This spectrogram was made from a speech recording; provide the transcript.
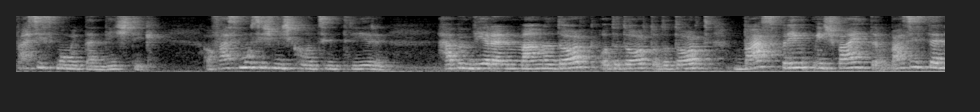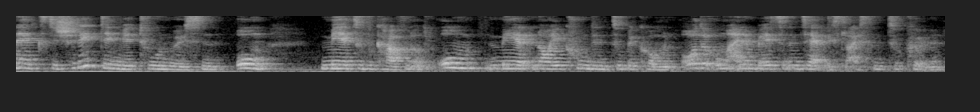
Was ist momentan wichtig? Auf was muss ich mich konzentrieren? Haben wir einen Mangel dort oder dort oder dort? Was bringt mich weiter? Was ist der nächste Schritt, den wir tun müssen, um mehr zu verkaufen oder um mehr neue Kunden zu bekommen oder um einen besseren Service leisten zu können?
